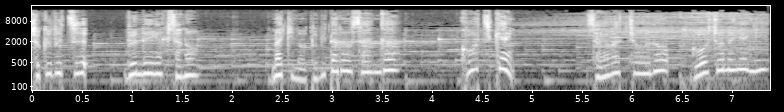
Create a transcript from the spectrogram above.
植物分類学者の牧野富太郎さんが高知県佐川町の豪商の家に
